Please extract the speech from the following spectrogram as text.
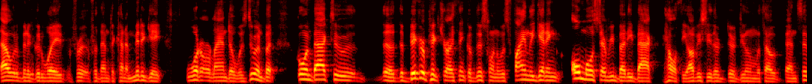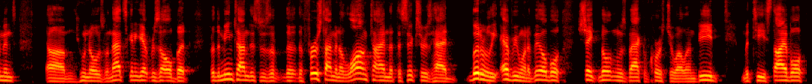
that would have been a good way for, for them to kind of mitigate what Orlando was doing. But going back to the the bigger picture, I think of this one was finally getting almost everybody back healthy. Obviously, they're they're dealing without Ben Simmons. Um, who knows when that's going to get resolved? But for the meantime, this was a, the the first time in a long time that the Sixers had literally everyone available. Shake Milton was back, of course. Joel Embiid, Matisse Thybulle.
